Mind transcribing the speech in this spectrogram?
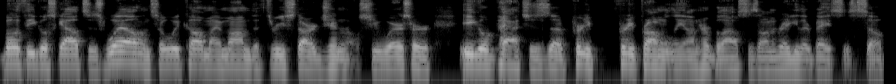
both Eagle Scouts as well. And so we call my mom the three star general. She wears her Eagle patches uh, pretty, pretty prominently on her blouses on a regular basis. So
